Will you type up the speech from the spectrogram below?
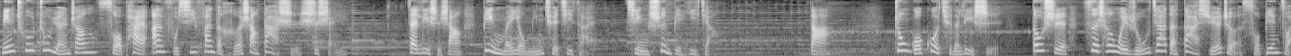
明初朱元璋所派安抚西番的和尚大使是谁？”在历史上并没有明确记载，请顺便一讲。答：中国过去的历史都是自称为儒家的大学者所编纂，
